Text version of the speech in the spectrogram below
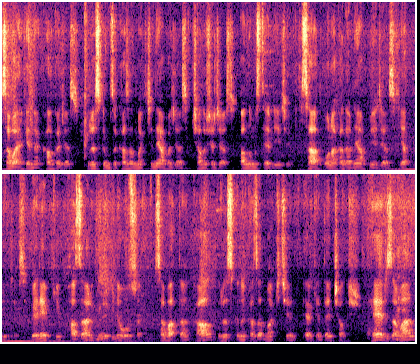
Sabah erkenden kalkacağız. Rızkımızı kazanmak için ne yapacağız? Çalışacağız. Alnımız terleyecek. Saat 10'a kadar ne yapmayacağız? Yatmayacağız. Velev ki pazar günü bile olsa. Sabahtan kalk, rızkını kazanmak için erkenden çalış. Her zaman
